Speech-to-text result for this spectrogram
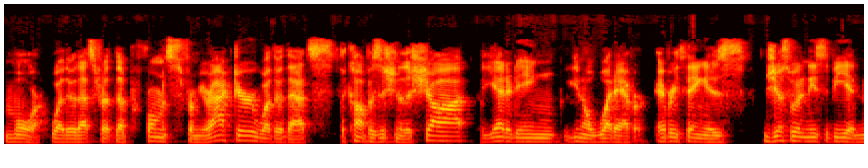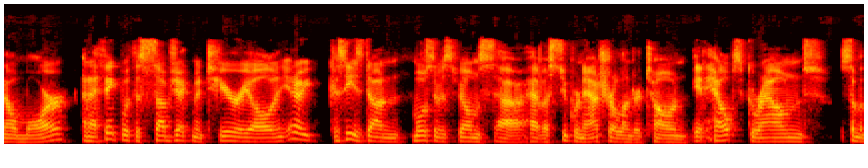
more, whether that's for the performance from your actor, whether that's the composition of the shot, the editing, you know, whatever. Everything is just what it needs to be and no more. And I think with the subject material, and you know, because he's done most of his films uh, have a supernatural undertone, it helps ground some of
